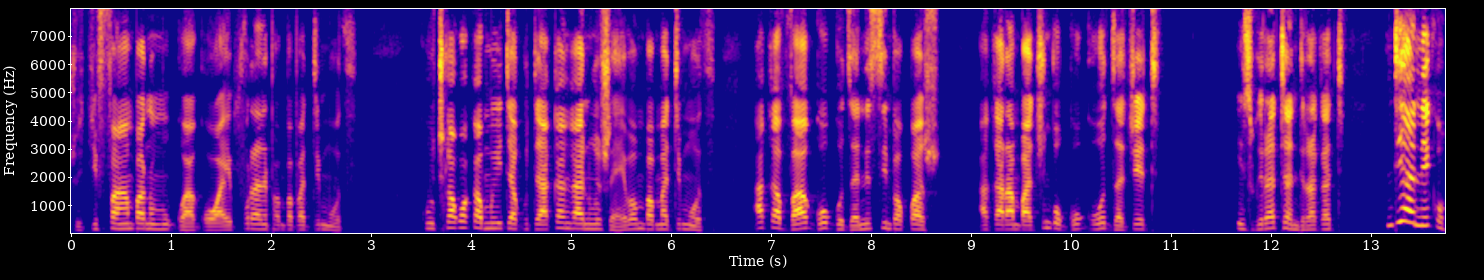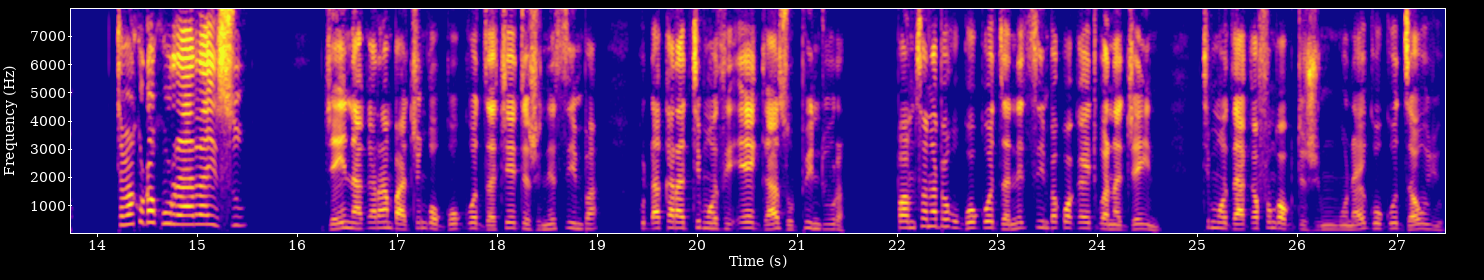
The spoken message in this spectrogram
zvichifamba nomugwagwa waipfuura nepamba patimothy. Kutya kwakamuita kuti akanganwe zvaiva mumba matimothy. Akabva agogodza nesimba kwazvo akaramba achingogogodza chete. Izwi ratandi rakati ndianiko? Tava kuda kurara isu jane akaramba achingogogodza chete zvine simba kudakara timothy ega azopindura. Pamusana pekugogodza netsimba kwakaitwa najane timothy akafunga kuti zvimwe munhu aigogodza uyu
